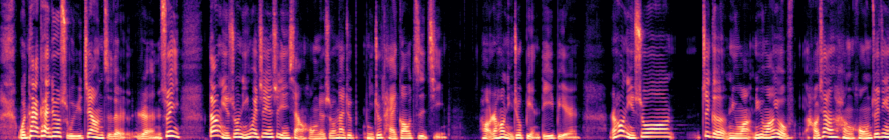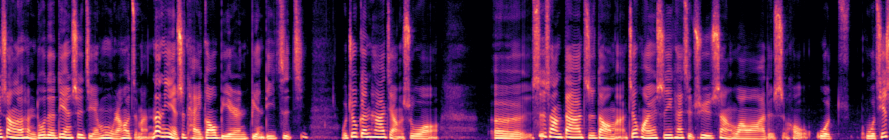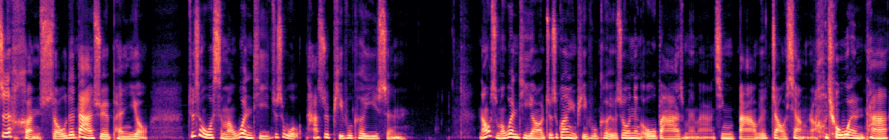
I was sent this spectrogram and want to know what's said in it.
我大概就属于这样子的人，所以当你说你因为这件事情想红的时候，那就你就抬高自己，好，然后你就贬低别人，然后你说这个女网女网友好像很红，最近上了很多的电视节目，然后怎么？那你也是抬高别人，贬低自己？我就跟他讲说，呃，事实上大家知道嘛，这黄医师一开始去上哇哇哇的时候，我我其实很熟的大学朋友，就是我什么问题，就是我他是皮肤科医生。然后什么问题哦？就是关于皮肤科，有时候那个欧巴啊什么嘛，辛巴，我就照相，然后就问他，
